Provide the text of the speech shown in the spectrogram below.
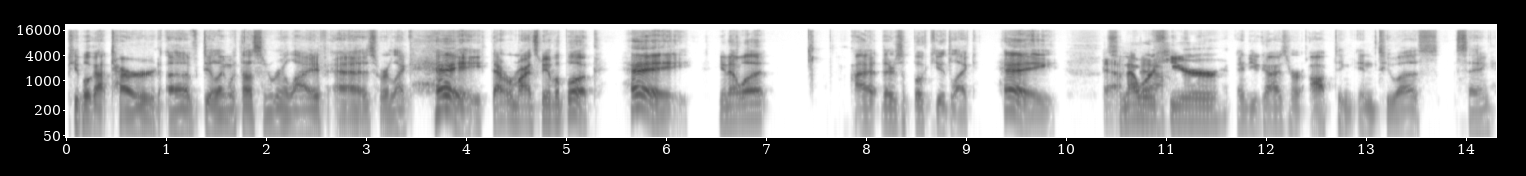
people got tired of dealing with us in real life as we're like, hey, that reminds me of a book. Hey, you know what? I, there's a book you'd like hey. Yeah, so now yeah. we're here and you guys are opting into us saying,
